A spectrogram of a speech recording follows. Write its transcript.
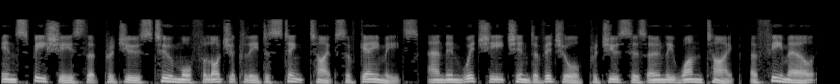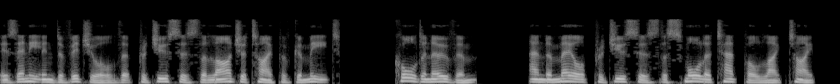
In species that produce two morphologically distinct types of gametes, and in which each individual produces only one type, a female is any individual that produces the larger type of gamete—called an ovum, and a male produces the smaller tadpole-like type,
